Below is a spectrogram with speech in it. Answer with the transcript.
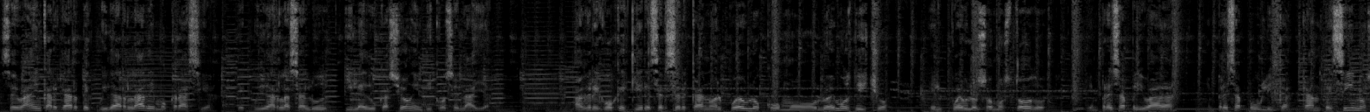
Se va a encargar de cuidar la democracia, de cuidar la salud y la educación, indicó Zelaya. Agregó que quiere ser cercano al pueblo como lo hemos dicho, el pueblo somos todos, empresa privada, empresa pública, campesinos,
